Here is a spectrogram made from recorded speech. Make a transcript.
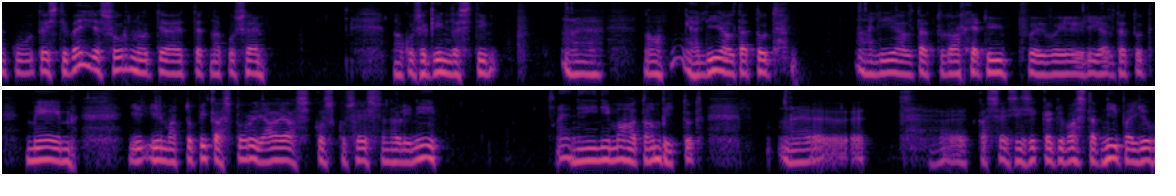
nagu tõesti välja surnud ja et, et nagu see, nagu see kindlasti noh, liialdatud liialdatud arhetüüp või, või liialdatud meem ilmatu pikast orjaajast, kus, kus eestlane oli nii, nii, nii maha tambitud. et, et kas see siis ikkagi vastab nii palju,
